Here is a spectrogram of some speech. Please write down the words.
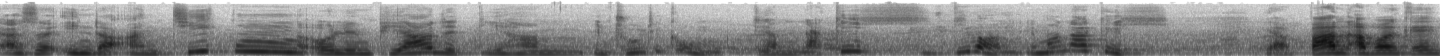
also in der antiken Olympiade, die haben, Entschuldigung, die haben nackig, die waren immer nackig. Ja, waren aber, äh,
